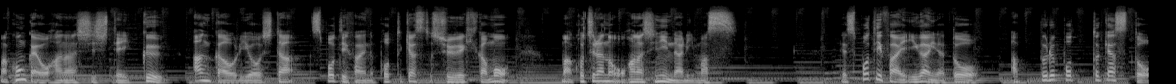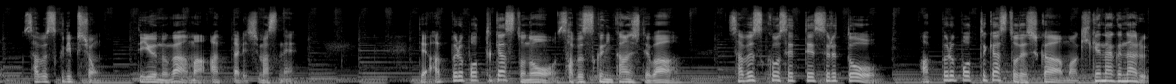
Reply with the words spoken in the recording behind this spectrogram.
まあ、今回お話ししていくアンカーを利用した Spotify のポッドキャスト収益化も、まあ、こちらのお話になります。で Spotify 以外だと Apple Podcast サブスクリプションっていうのがまああったりしますね。で Apple Podcast のサブスクに関してはサブスクを設定すると Apple Podcast でしかまあ聞けなくなる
